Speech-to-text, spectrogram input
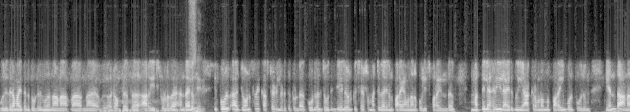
ഗുരുതരമായി തന്നെ തുടരുന്നു എന്നാണ് ഡോക്ടേഴ്സ് അറിയിച്ചിട്ടുള്ളത്. എന്തായാലും ഇപ്പോൾ ജോൺസണെ കസ്റ്റഡിയിൽ എടുത്തിട്ടുണ്ട്. കൂടുതൽ ചോദ്യം ചെയ്യലുകൾക്ക് ശേഷം മറ്റു കാര്യങ്ങൾ പറയാമെന്നാണ് പോലീസ് പറയുന്നത്. മദ്യലഹരിയിലായിരുന്നു ഈ ആക്രമണം എന്ന് പറയുമ്പോൾ പോലും എന്താണ്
